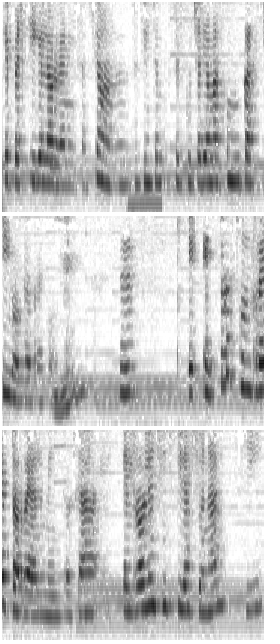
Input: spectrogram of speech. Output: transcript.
que persigue la organización. Se, siente, se escucharía más como un castigo que otra cosa. E, esto es un reto realmente, o sea, el rol es inspiracional, sí,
